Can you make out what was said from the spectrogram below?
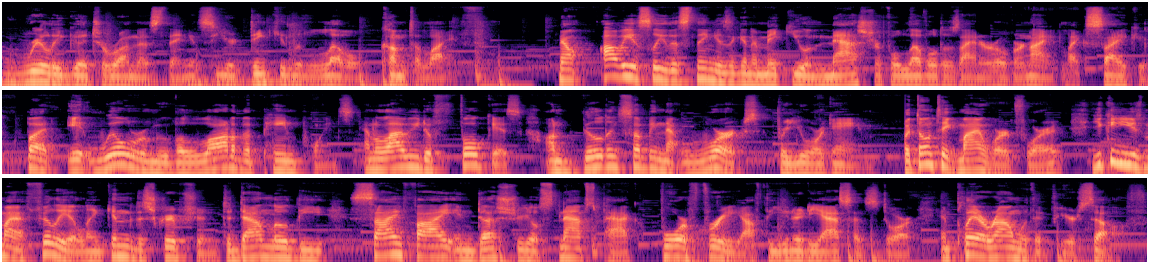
really good to run this thing and see your dinky little level come to life. Now, obviously this thing isn't going to make you a masterful level designer overnight like Sykoo, but it will remove a lot of the pain points and allow you to focus on building something that works for your game. But don't take my word for it. You can use my affiliate link in the description to download the Sci-Fi Industrial Snaps Pack for free off the Unity Asset Store and play around with it for yourself.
